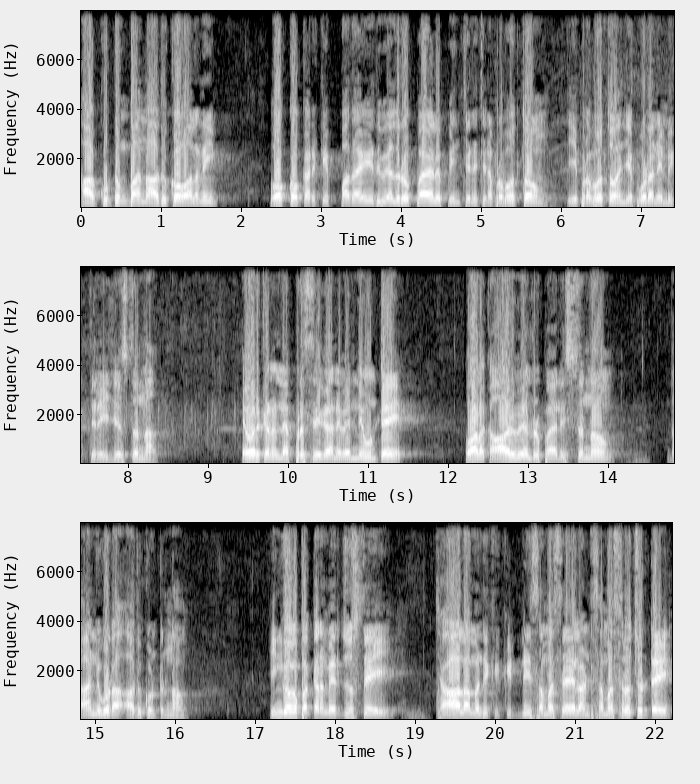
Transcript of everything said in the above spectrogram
ఆ కుటుంబాన్ని ఆదుకోవాలని ఒక్కొక్కరికి పదహైదు వేల రూపాయలు పింఛనిచ్చిన ప్రభుత్వం. ఈ ప్రభుత్వం అని చెప్పి కూడా నేను మీకు తెలియజేస్తున్నా. ఎవరికైనా లెప్రసీ కానీ ఇవన్నీ ఉంటే వాళ్ళకు ఆరు వేల రూపాయలు ఇస్తున్నాం. దాన్ని కూడా ఆదుకుంటున్నాం. ఇంకొక పక్కన మీరు చూస్తే చాలామందికి కిడ్నీ సమస్య ఇలాంటి సమస్యలు వచ్చుంటే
